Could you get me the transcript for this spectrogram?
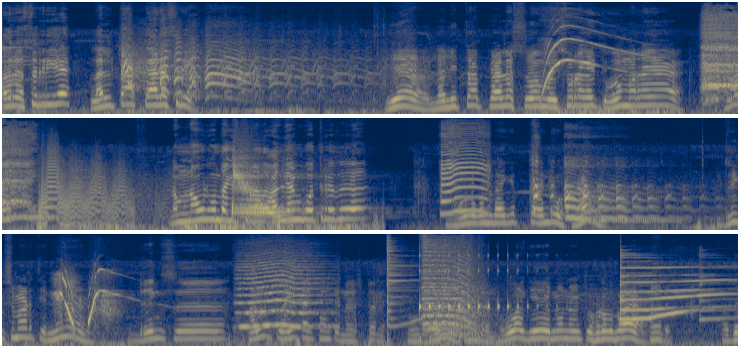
ಅದ್ರ ಹೆಸರು ರೀ ಲಲಿತಾ ಪ್ಯಾಲೇಸ್ ರೀ. ಏ, ಲಲಿತಾ ಪ್ಯಾಲೇಸ್ ಮೈಸೂರಾಗ ಐತಿ ಹೋ ಮರ. ನಮ್ಮ ನವಲ್ಗುಂದಾಗಿತ್ತು ಅದು. ಅಲ್ಲಿ ಹೆಂಗ್ ಗೊತ್ತ್ರಿ ಅದು? ಮೂಲಗೊಂದಾಗಿತ್ತು ಅಲ್ಲಿ ಡ್ರಿಂಕ್ಸ್ ಮಾಡ್ತೀನಿ ನೀನು? ಡ್ರಿಂಕ್ಸ್ ಸ್ವಲ್ಪ ಲೈಟ್ ಹಾಕೊಂತೀನಿ ಅಷ್ಟೇ ಹೋಗಿ ಇನ್ನೊಂದು ನೈಂಟಿ ಹೊಡೆದು ಬಾ. ಅದು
